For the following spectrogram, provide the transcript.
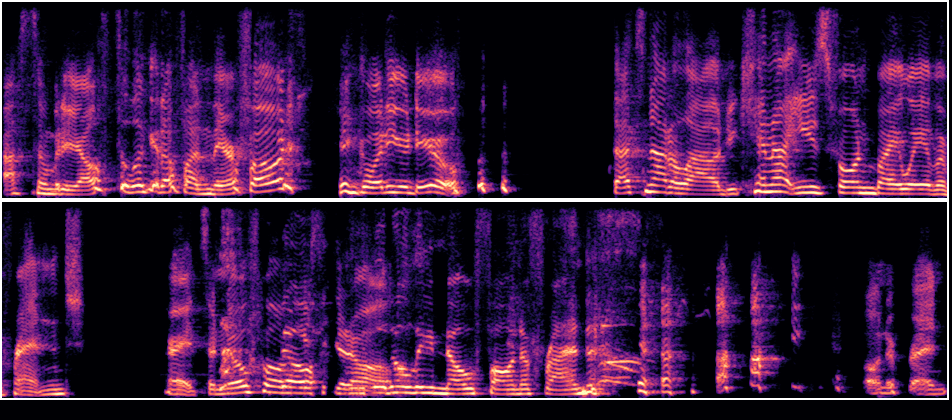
ask somebody else to look it up on their phone? like what do you do? That's not allowed. You cannot use phone by way of a friend. All right, so no phone No, usage at all. Literally no phone a friend. phone a friend.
